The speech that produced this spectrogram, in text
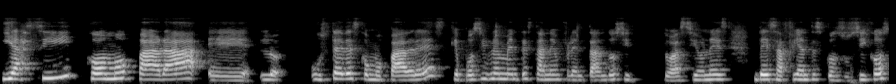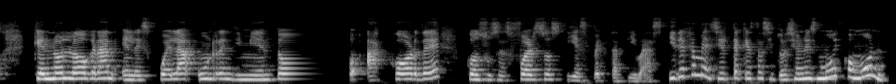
y así como para eh, ustedes como padres que posiblemente están enfrentando situaciones desafiantes con sus hijos que no logran en la escuela un rendimiento acorde con sus esfuerzos y expectativas. Y déjame decirte que esta situación es muy común.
